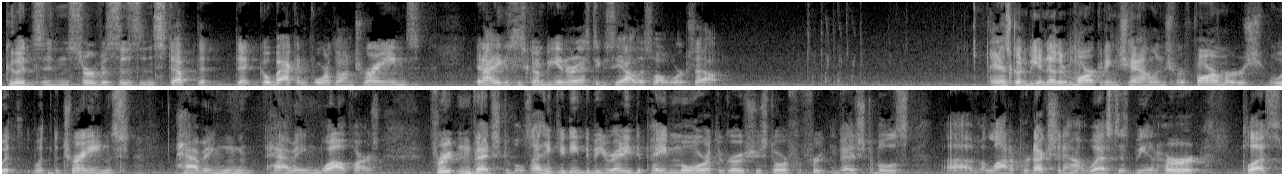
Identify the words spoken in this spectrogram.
goods and services and stuff that that go back and forth on trains. And I think it's just going to be interesting to see how this all works out. And it's going to be another marketing challenge for farmers with with the trains having having wildfires. Fruit and vegetables. I think you need to be ready to pay more at the grocery store for fruit and vegetables. Um, a lot of production out west is being hurt. Plus,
